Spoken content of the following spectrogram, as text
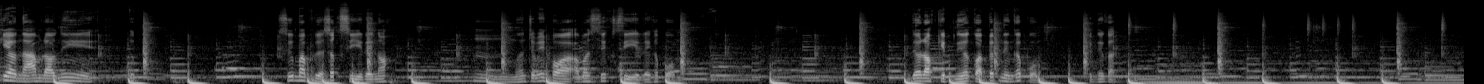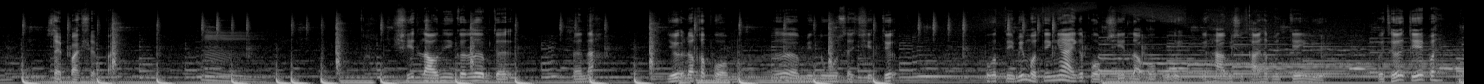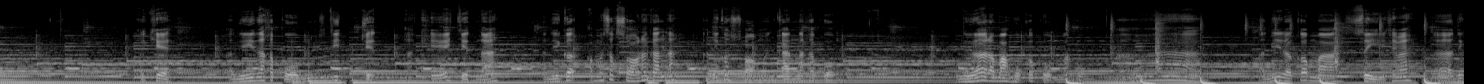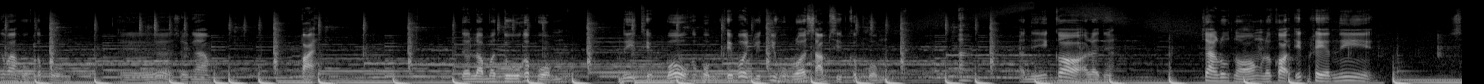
แก้วน้ำเรานี่ ซื้อมาเผื่อสักสีเลยเนาะเหมือนจะไม่พอเอามาสักสีเลยครับผม เดี๋ยวเราเก็บเนื้อก่อนแป๊บหนึงครับผมเก็บเนื้อก่อนใส่ไปใส่ไปชีสเรานี่ก็เริ่มจะแล้วนะ เยอะแล้วครับผม เออเมนูใส่ชีสเยอะปกติไม่หมดง่ายๆครับผมชีสเราโอ้โหเดี๋ยวห้าวิสุดท้ายทำเป็นเจ๊งอยู่ไปเถอะเจ๊ไป เคอันนี้นะครับผมที่เจ็ดโอเคเจ็ดนะ อันนี้ก็เอามาสักสองแล้วกันนะ อันนี้ก็สองเหมือนกันนะครับผม เนื้อเรามาหกครับผมมาหกอ่าอันนี้เราก็มาสี่ใช่ไหมเอออันนี้ก็มาหกครับผมเออสวยงามไป เดี๋ยวเรามาดูครับผมนี่เทเบิลครับผมเทเบิลอยู่ที่ 630ครับผมอ,อันนี้ก็อะไรเนี่ยจ้างลูกน้องแล้วก็ X p l a n นี่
